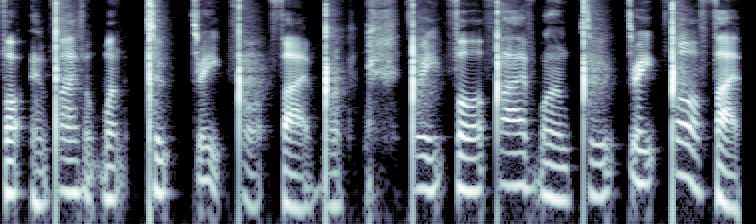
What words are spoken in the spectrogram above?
four and five and one, two, three, four, five, one, three, four, five, one, two, three, four, five.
